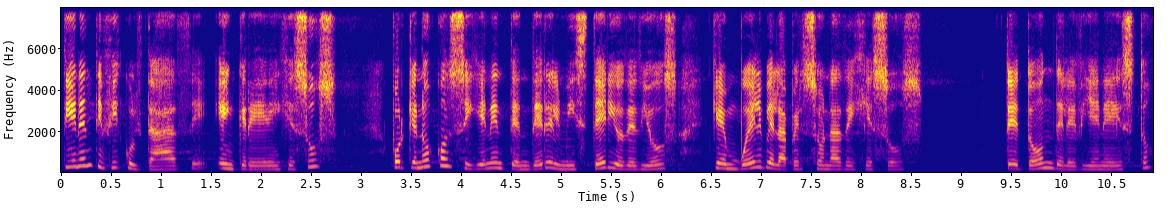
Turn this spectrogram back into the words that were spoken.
tienen dificultad en creer en Jesús, porque no consiguen entender el misterio de Dios que envuelve a la persona de Jesús. ¿De dónde le viene esto?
